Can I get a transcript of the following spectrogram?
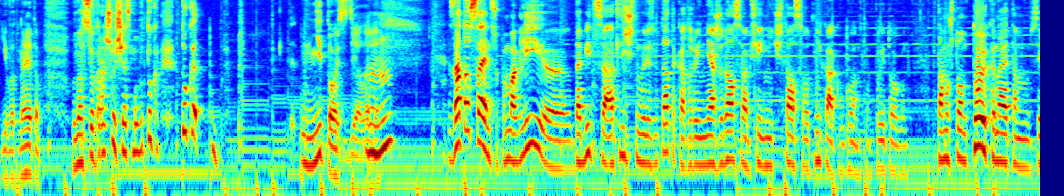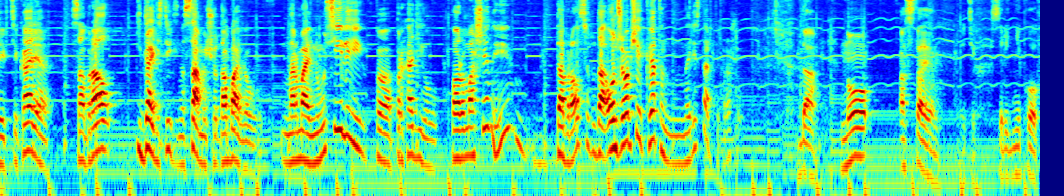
И вот на этом, у нас все хорошо, сейчас мы вот только, только не то сделали. Мгм. Зато Сайнсу помогли э, добиться отличного результата, который не ожидался вообще и не читался вот никак в гонке по итогам. Потому что он только на этом сейфтикаре собрал, и да, действительно, сам еще добавил нормальные усилий, проходил пару машин и добрался туда. Он же вообще Квятон на рестарте прошел. Да, но оставим этих средняков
